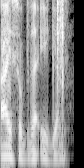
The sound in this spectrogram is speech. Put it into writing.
Eyes of the Eagle.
